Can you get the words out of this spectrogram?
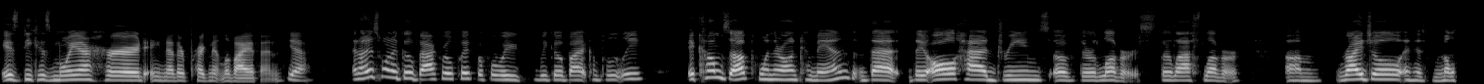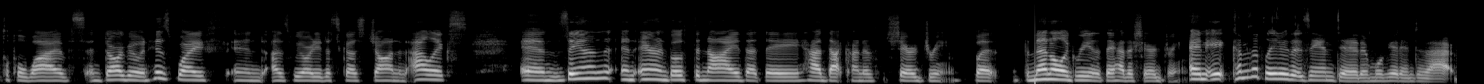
is because Moya heard another pregnant Leviathan. Yeah. And I just want to go back real quick before we, we go by it completely. It comes up when they're on command that they all had dreams of their lovers, their last lover. Um, Rygel and his multiple wives, and Dargo and his wife, and as we already discussed, John and Alex. And Zhaan and Aeryn both deny that they had that kind of shared dream, but the men all agree that they had a shared dream. And it comes up later that Zhaan did, and we'll get into that.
